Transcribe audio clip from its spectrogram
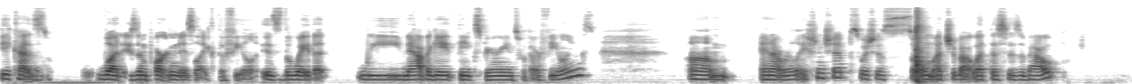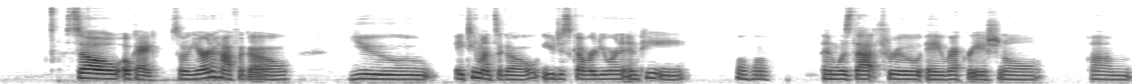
because what is important is like the feel is the way that we navigate the experience with our feelings um, and our relationships which is so much about what this is about so okay so a year and a half ago you 18 months ago you discovered you were an npe mm-hmm. and was that through a recreational um,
